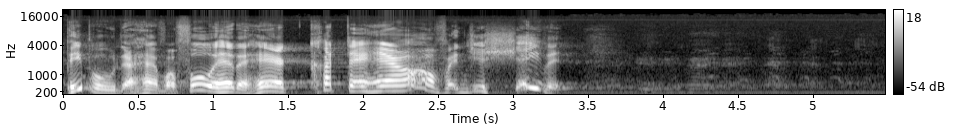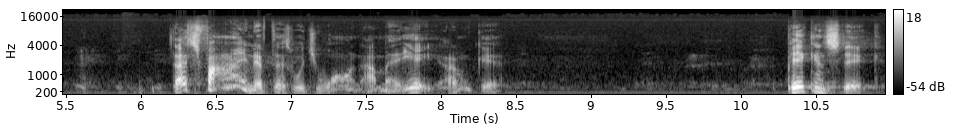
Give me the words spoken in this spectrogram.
People that have a full head of hair cut their hair off and just shave it. That's fine if that's what you want. I mean, hey, I don't care. Pick and stick.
